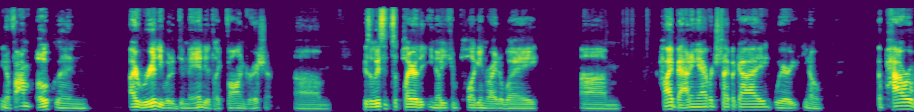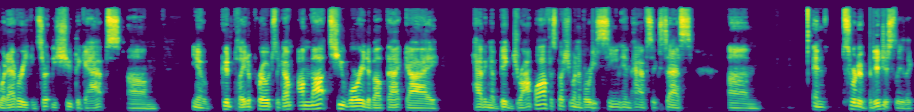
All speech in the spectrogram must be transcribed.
you know, if I'm Oakland, I really would have demanded like Vaughn Grissom. Um, because at least it's a player that you know you can plug in right away. Um, high batting average type of guy where you know the power, whatever, he can certainly shoot the gaps. Um, you know, good plate approach. Like I'm I'm not too worried about that guy having a big drop off, especially when I've already seen him have success. Um, and sort of prodigiously, like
